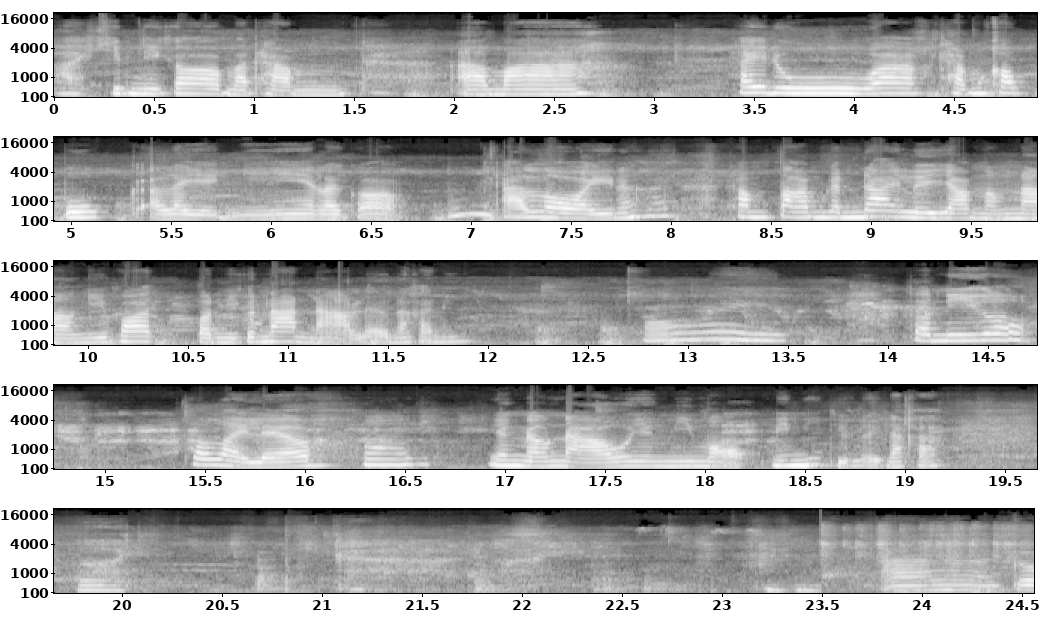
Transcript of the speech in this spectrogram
อ่าคลิปนี้ก็มาทำ มาให้ดูว่าทำข้าวปุ๊กอะไรอย่างนี้แล้วก็อร่อยนะคะทำตามกันได้เลยยามหนาวๆอย่างนี้เพราะตอนนี้ก็หน้าหนาวแล้วนะคะนี่โอ้ยตอนนี้ก็เท่าไหร่แล้ว ยังหนาวๆยังมีหมอกนิดๆอยู่เลยนะคะเอ้ยอ่าก็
